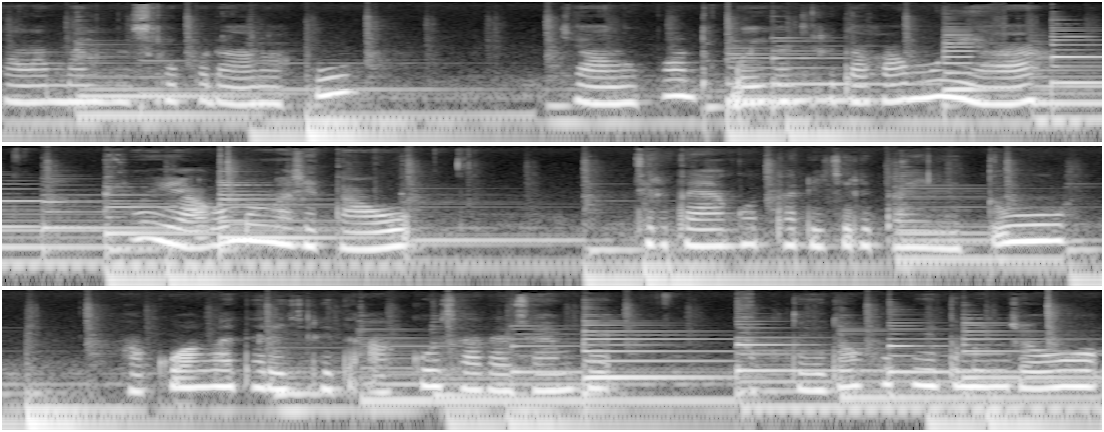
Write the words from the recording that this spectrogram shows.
pengalaman serupa dengan aku? Jangan lupa untuk bagikan cerita kamu ya. Oh ya aku mau ngasih tahu cerita yang aku tadi ceritain itu aku angkat dari cerita aku saat SMP waktu itu aku punya temen cowok.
